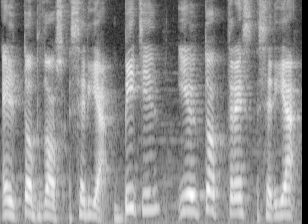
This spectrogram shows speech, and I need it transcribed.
el top 2 sería Vigil y el top 3 sería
